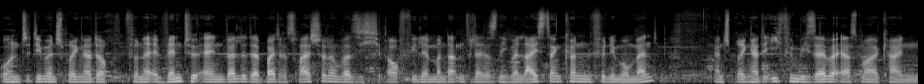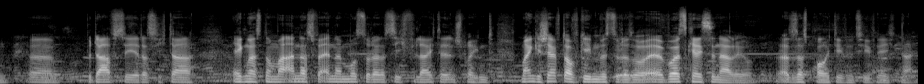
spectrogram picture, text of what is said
und dementsprechend halt auch für eine eventuellen Welle der Beitragsfreistellung, weil sich auch viele Mandanten vielleicht das nicht mehr leisten können für den Moment, Entsprechend hatte ich für mich selber erstmal keinen äh, Bedarf sehe, dass ich da irgendwas nochmal anders verändern muss oder dass ich vielleicht entsprechend mein Geschäft aufgeben müsste oder so. Äh, Worst-Case-Szenario. Also das brauche ich definitiv nicht, nein.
